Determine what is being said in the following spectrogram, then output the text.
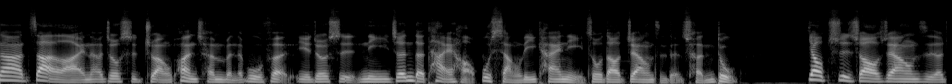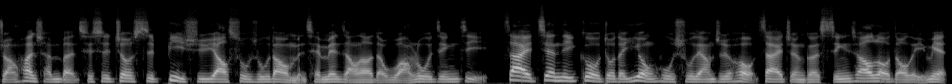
那再来呢，就是转换成本的部分，也就是你真的太好，不想离开你，做到这样子的程度，要制造这样子的转换成本，其实就是必须要诉诸到我们前面讲到的网络经济，在建立够多的用户数量之后，在整个行销漏斗里面，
